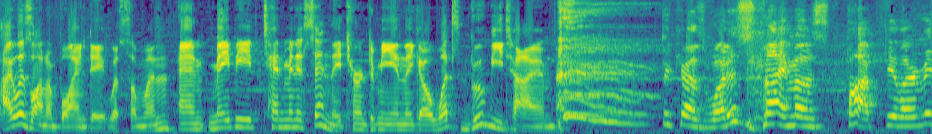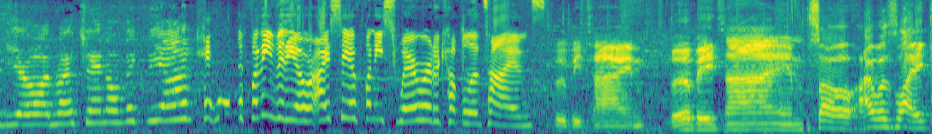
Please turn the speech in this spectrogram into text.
I was on a blind date with someone, and maybe 10 minutes in, they turn to me and they go, What's booby time? because what is my most popular video on my channel, Vicvion? the funny video where I say a funny swear word a couple of times. Booby time. Booby time. So I was like,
